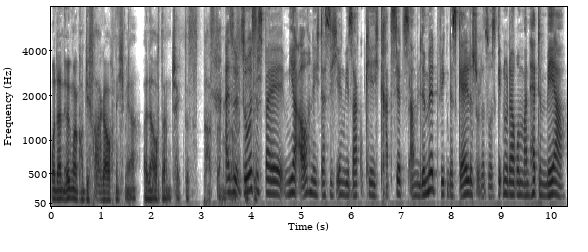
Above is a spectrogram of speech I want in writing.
und dann irgendwann kommt die Frage auch nicht mehr, weil er auch dann checkt, das passt dann. Also so ist es bei mir auch nicht, dass ich irgendwie sage, okay, ich kratze jetzt am Limit wegen des Geldes oder so. Es geht nur darum, man hätte mehr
